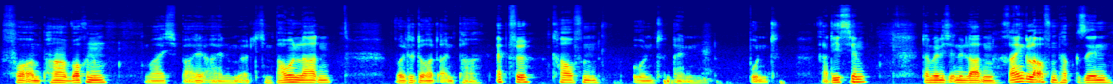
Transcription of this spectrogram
Vor ein paar Wochen war ich bei einem örtlichen Bauernladen, wollte dort ein paar Äpfel kaufen und einen Bund Radieschen. Dann bin ich in den Laden reingelaufen und habe gesehen,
